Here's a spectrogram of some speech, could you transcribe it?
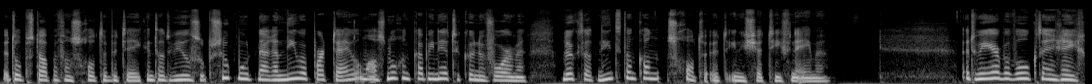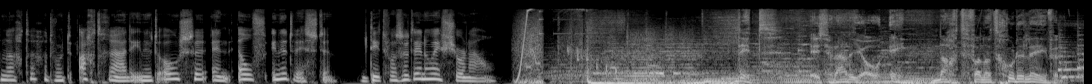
Het opstappen van Schotten betekent dat Wiels op zoek moet naar een nieuwe partij om alsnog een kabinet te kunnen vormen. Lukt dat niet, dan kan Schotten het initiatief nemen. Het weer bewolkt en regenachtig. Het wordt 8 graden in het oosten en 11 in het westen. Dit was het NOS Journaal. Dit is Radio 1, Nacht van het Goede Leven.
